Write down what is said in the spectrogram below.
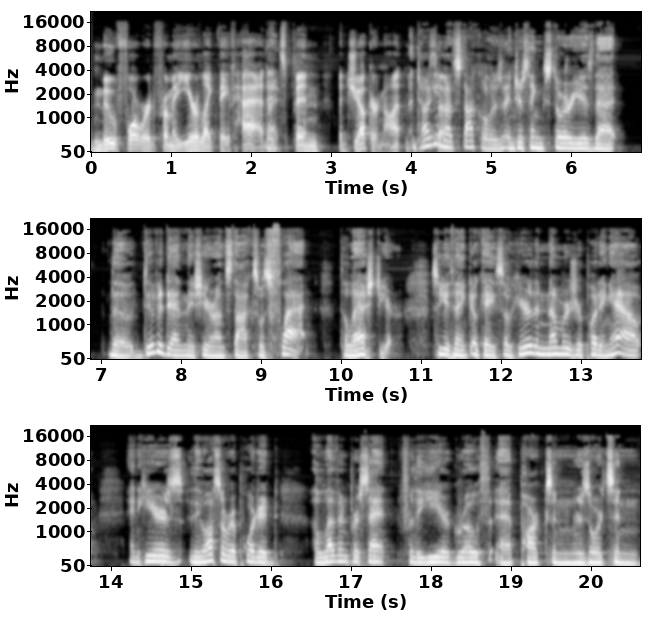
move forward from a year like they've had? It's been a juggernaut. And talking So- about stockholders, an interesting story is that the dividend this year on stocks was flat to last year. So you think, okay, so here are the numbers you're putting out, and here's they also reported 11% for the year growth at parks and resorts and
